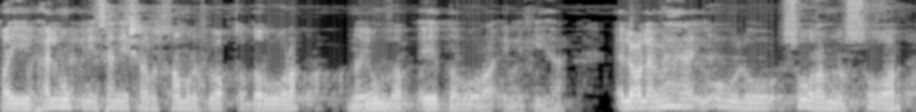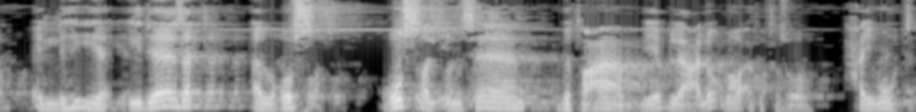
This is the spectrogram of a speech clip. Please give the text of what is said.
طيب هل ممكن الإنسان يشرب الخمر في وقت الضرورة؟ ما ينظر إيه الضرورة اللي فيها؟ العلماء يقولوا صورة من الصور اللي هي إجازة الغصة. غص الإنسان بطعام بيبلع لقمة وقفت في حيموت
